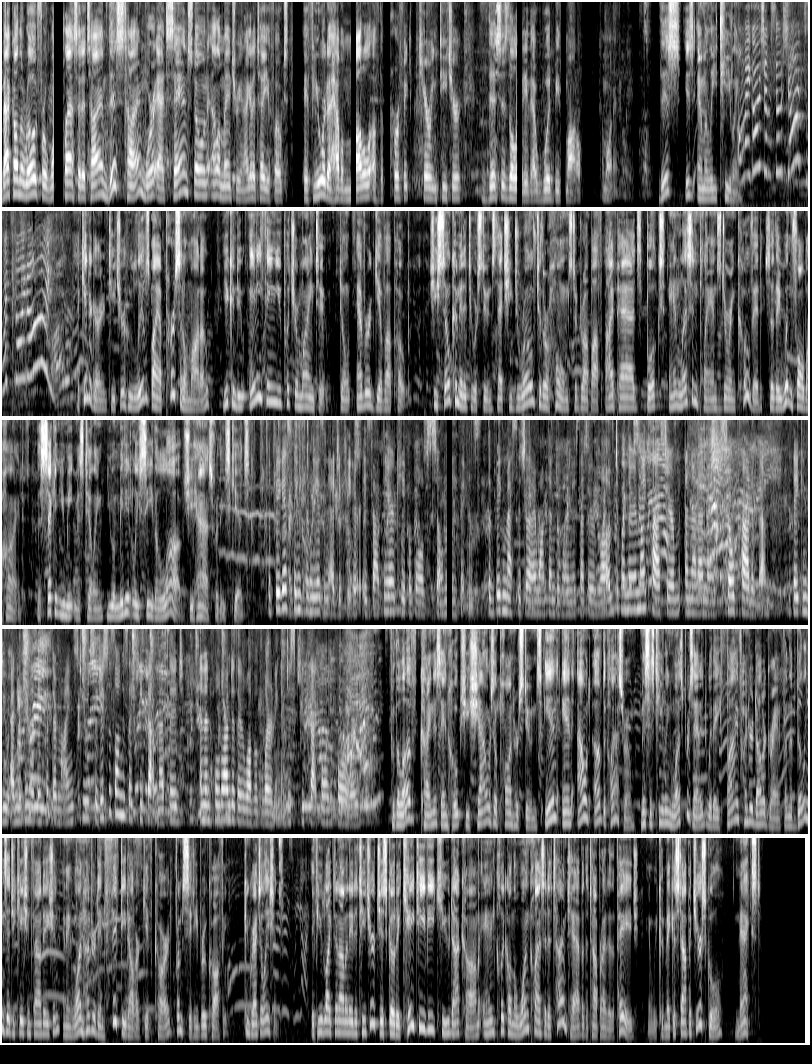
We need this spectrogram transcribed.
Back on the road for one class at a time. This time we're at Sandstone Elementary. And I got to tell you, folks, if you were to have a model of the perfect caring teacher, this is the lady that would be the model. Come on in. This is Emily Telling, Oh my gosh, I'm so shocked. What's going on? a kindergarten teacher who lives by a personal motto you can do anything you put your mind to. Don't ever give up hope. She's so committed to her students that she drove to their homes to drop off iPads, books, and lesson plans during COVID so they wouldn't fall behind. The second you meet Miss Telling, you immediately see the love she has for these kids. The biggest thing for me as an educator is that they are capable of so many things. The big message that I want them to learn is that they're loved when they're in my classroom and that I'm so proud of them, that they can do anything that they put their minds to. So just as long as they keep that message and then hold on to their love of learning and just keep that going forward. For the love, kindness, and hope she showers upon her students in and out of the classroom, Mrs. Telling was presented with a $500 grant from the Billings Education Foundation and a $150 gift card from City Brew Coffee. Congratulations. If you'd like to nominate a teacher, just go to ktvq.com and click on the One Class at a Time tab at the top right of the page, and we could make a stop at your school next.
